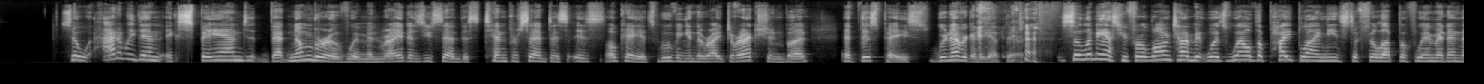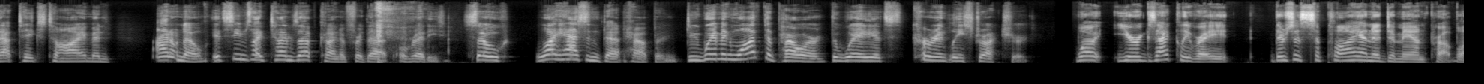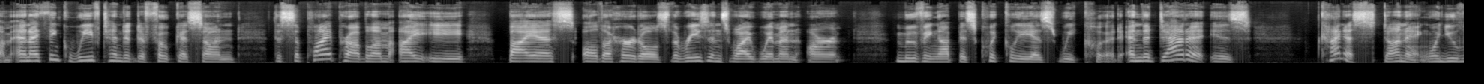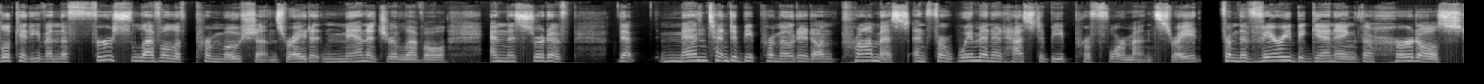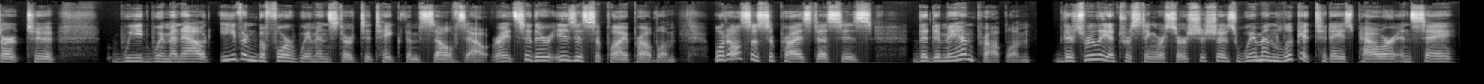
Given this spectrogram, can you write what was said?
So how do we then expand that number of women, right? As you said, this 10% is, is okay, it's moving in the right direction, but at this pace, we're never going to get there. so let me ask you, for a long time it was, well, the pipeline needs to fill up of women and that takes time. And I don't know, it seems like time's up kind of for that already. so why hasn't that happened? Do women want the power the way it's currently structured? Well, you're exactly right there's a supply and a demand problem. And I think we've tended to focus on the supply problem, i.e., bias, all the hurdles, the reasons why women aren't moving up as quickly as we could. And the data is kind of stunning when you look at even the first level of promotions, right, at manager level, and this sort of that men tend to be promoted on promise, and for women, it has to be performance, right? From the very beginning, the hurdles start to weed women out even before women start to take themselves out, right? So there is a supply problem. What also surprised us is the demand problem. There's really interesting research that shows women look at today's power and say,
